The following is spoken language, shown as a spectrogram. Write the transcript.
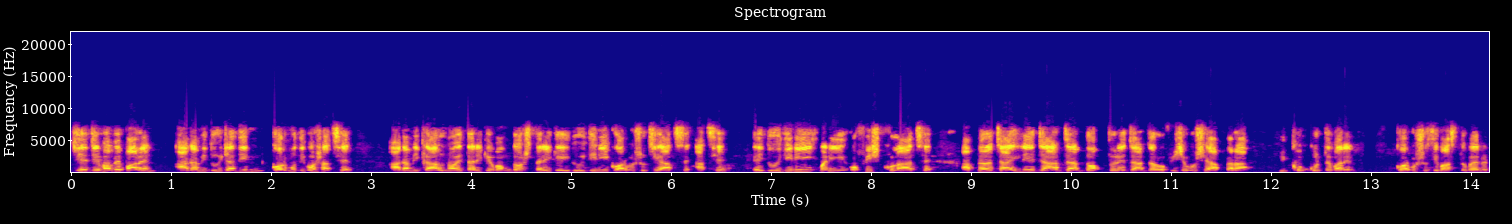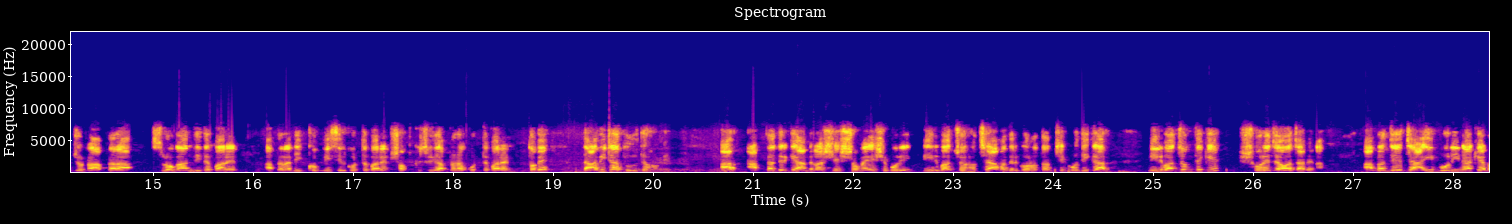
যে যেভাবে পারেন, আগামী দুইটা দিন কর্মদিবস আছে। আগামীকাল নয় তারিখ এবং দশ তারিখ এই দুই দিনই কর্মসূচি আছে আছে। এই দুই দিনই মানে অফিস খোলা আছে। আপনারা চাইলে যার যার দপ্তরে, যার যার অফিসে বসে আপনারা বিক্ষোভ করতে পারেন। কর্মসূচি বাস্তবায়নের জন্য আপনারা স্লোগান দিতে পারেন, আপনারা বিক্ষোভ মিছিল করতে পারেন, সবকিছুই আপনারা করতে পারেন। তবে দাবিটা তুলতে হবে। আর আপনাদেরকে আমরা শেষ সময় এসে বলি, নির্বাচন হচ্ছে আমাদের গণতান্ত্রিক অধিকার। নির্বাচন থেকে সরে যাওয়া যাবে না। আমরা যে যাই বলি না কেন,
